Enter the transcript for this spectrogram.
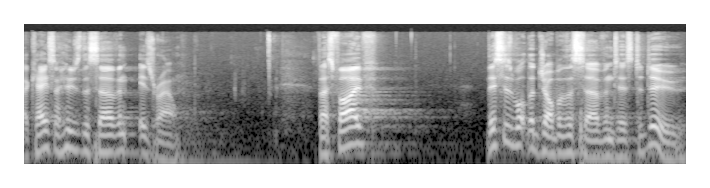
Okay, so who's the servant? Israel. Verse 5. This is what the job of the servant is to do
